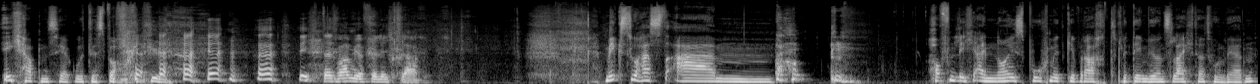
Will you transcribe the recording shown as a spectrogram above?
Ich habe ein sehr gutes Bauchgefühl. Ich, das war mir völlig klar. Mix, du hast ähm, hoffentlich ein neues Buch mitgebracht, mit dem wir uns leichter tun werden.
